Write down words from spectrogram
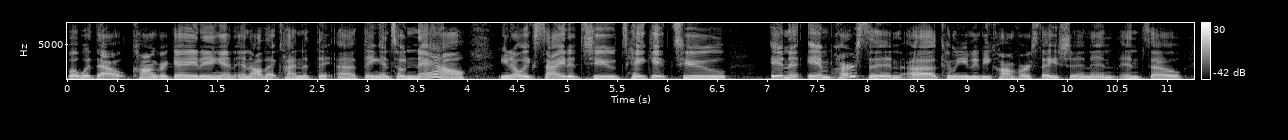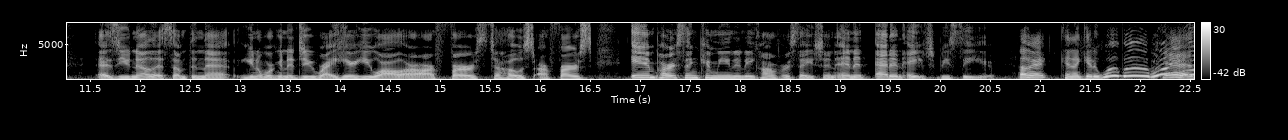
but without congregating and, and all that kind of thing, uh, thing. And so now, you know, excited to take it to in an in-person uh, community conversation and and so as you know, that's something that you know we're going to do right here. You all are our first to host our first in-person community conversation, and it, at an HBCU. Okay, can I get a woo woo? Yes.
